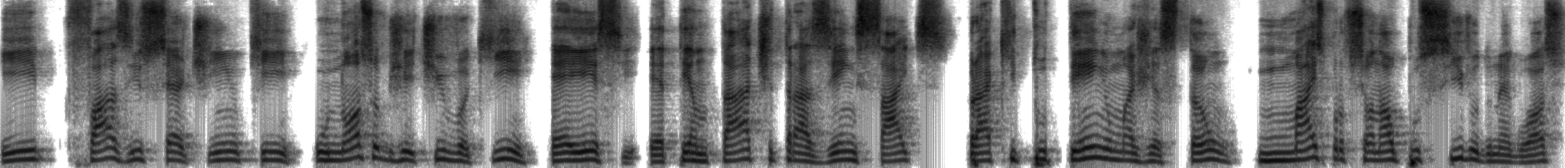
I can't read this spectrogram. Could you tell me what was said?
e faz isso certinho que o nosso objetivo aqui é esse, é tentar te trazer insights para que tu tenha uma gestão mais profissional possível do negócio,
